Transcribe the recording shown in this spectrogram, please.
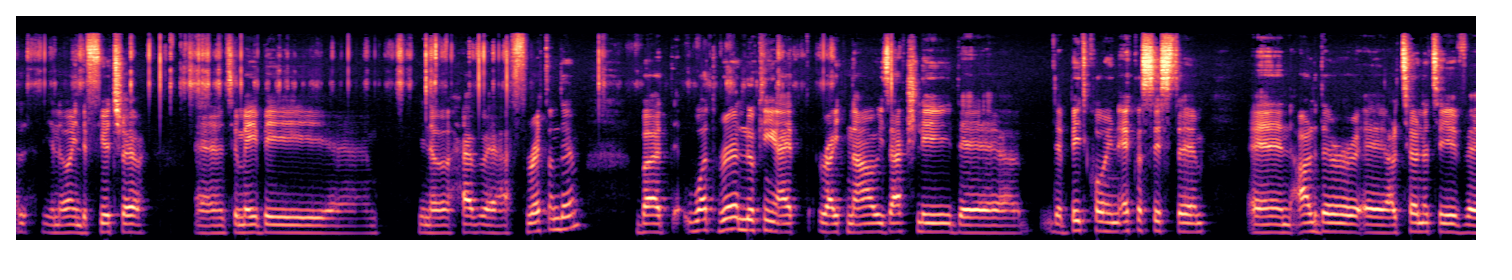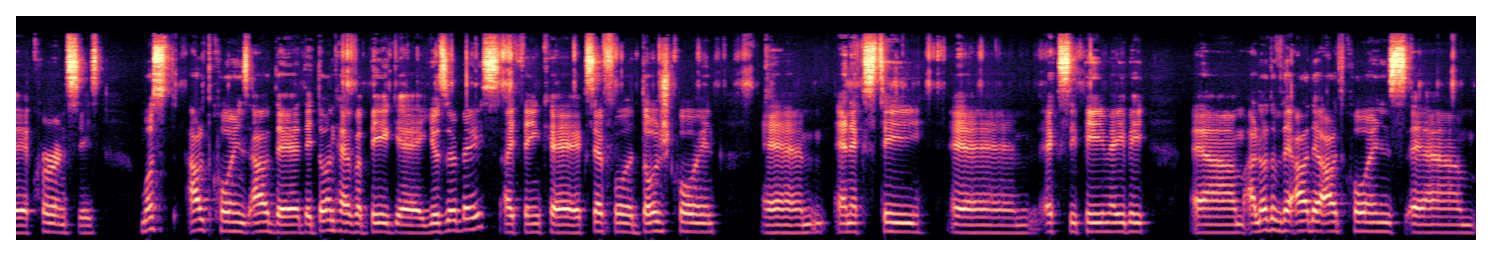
uh, you know, in the future, uh, to maybe, um, you know, have a threat on them. But what we're looking at right now is actually the the Bitcoin ecosystem and other uh, alternative uh, currencies most altcoins out there they don't have a big uh, user base i think uh, except for dogecoin um, NXT, um, XCP maybe. Um, a lot of the other altcoins um,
